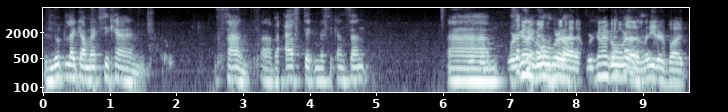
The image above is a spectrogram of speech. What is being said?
It looked like a Mexican sun, uh, the Aztec Mexican sun. Um, We're gonna go over you know. that. We're gonna go over that later, but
